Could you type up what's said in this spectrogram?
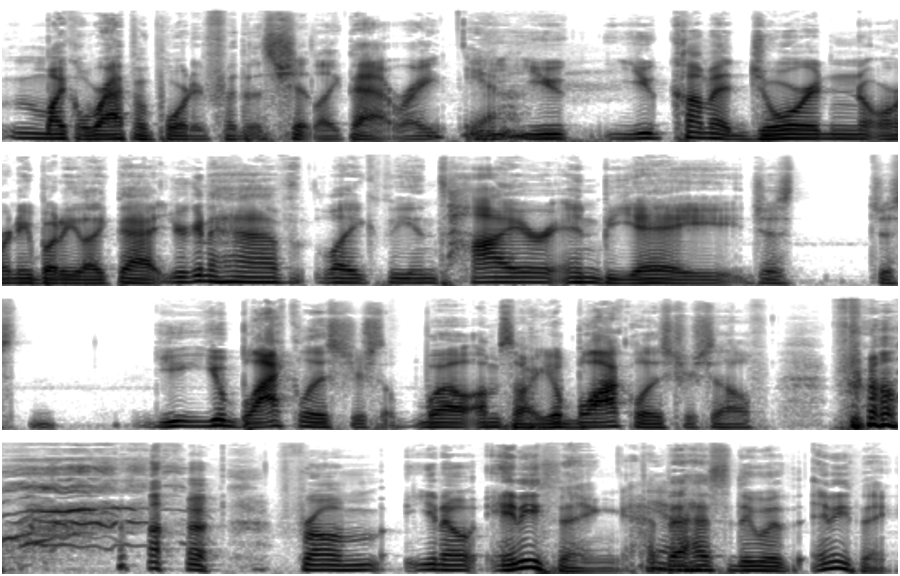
Michael Rappaported for this shit like that, right? Yeah. You you come at Jordan or anybody like that, you're gonna have like the entire NBA just just you you blacklist yourself. Well, I'm sorry, you'll blacklist yourself from from you know anything Yeah. that has to do with anything.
